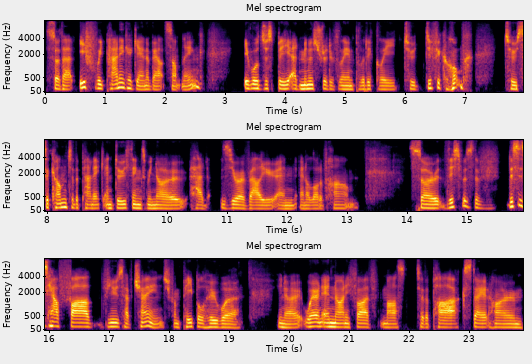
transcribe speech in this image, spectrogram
so that if we panic again about something, it will just be administratively and politically too difficult to succumb to the panic and do things we know had zero value and, and a lot of harm. So this was the this is how far views have changed from people who were, you know, wear an N95 mask to the park, stay at home,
